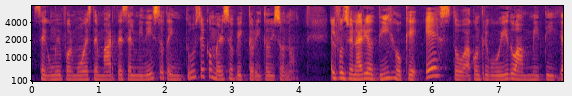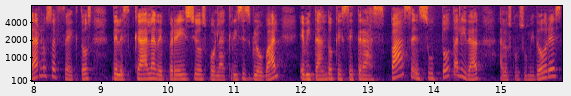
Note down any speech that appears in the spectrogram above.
según informó este martes el ministro de Industria y Comercio, Victorito Isonó. El funcionario dijo que esto ha contribuido a mitigar los efectos de la escala de precios por la crisis global, evitando que se traspase en su totalidad a los consumidores,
